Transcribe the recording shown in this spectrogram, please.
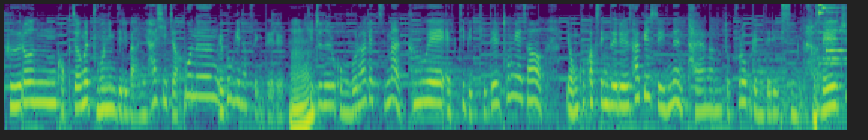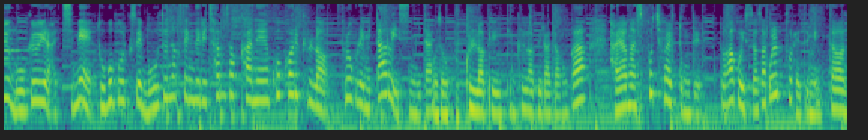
그런 걱정을 부모님들이 많이 하시죠. 부모는 외국인 학생들을 음. 기준으로 공부를 하겠지만 그 외 액티비티들 통해서 영국 학생들을 사귈 수 있는 다양한 또 프로그램들이 있습니다. 매주 목요일 아침에 도보브룩스의 모든 학생들이 참석하는 코커리큘러 프로그램이 따로 있습니다. 그래서 뭐 북클럽, 레이팅 클럽이라 던가 다양한 스포츠 활동들 또 하고 있어서 골프, 배드민턴,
